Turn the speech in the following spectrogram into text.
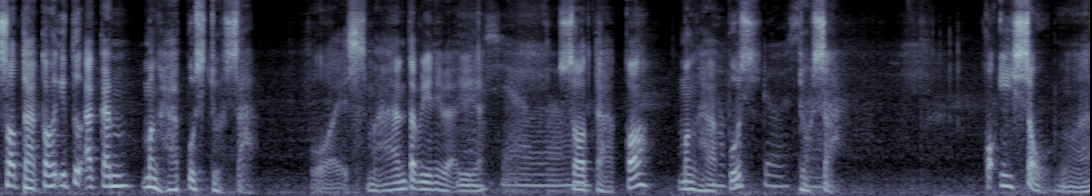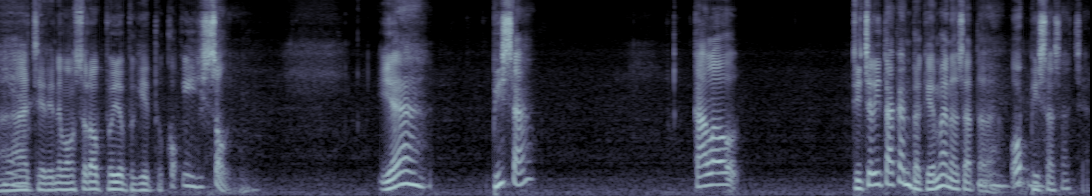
sodakoh itu akan menghapus dosa. Wes mantap ini Mbak Ayu ya. Sodakoh menghapus dosa. dosa. Kok iso? Wah, ya. jadi wong Surabaya begitu. Kok iso? Ya bisa. Kalau diceritakan bagaimana Ustaz? Hmm. Oh bisa saja.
